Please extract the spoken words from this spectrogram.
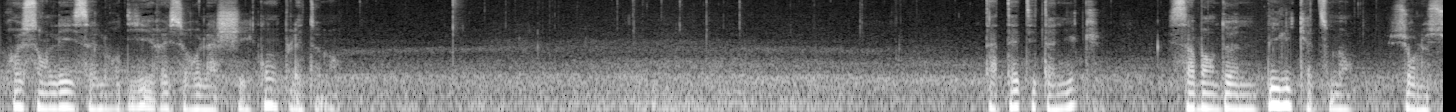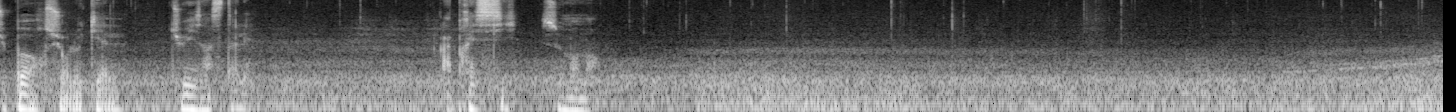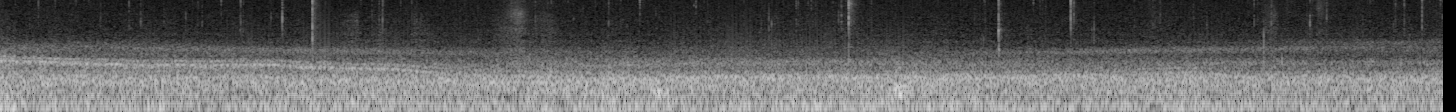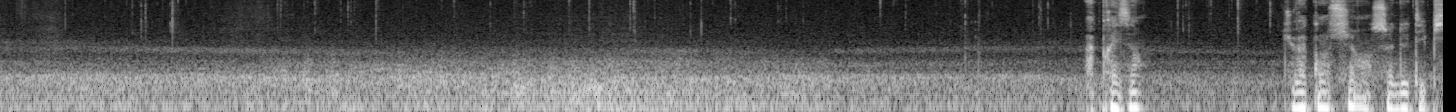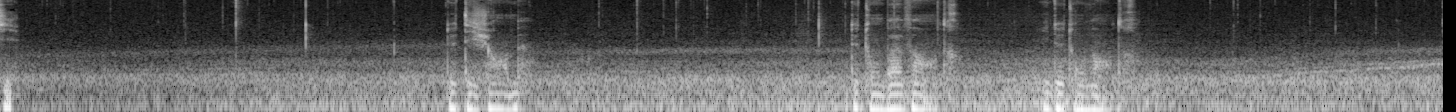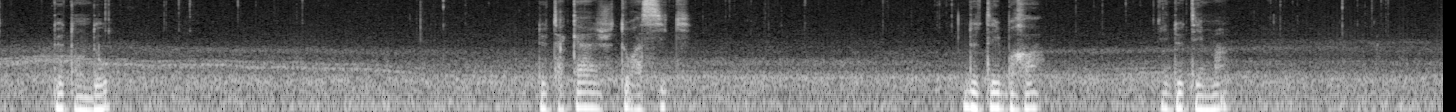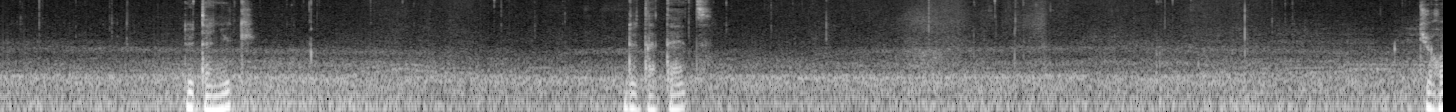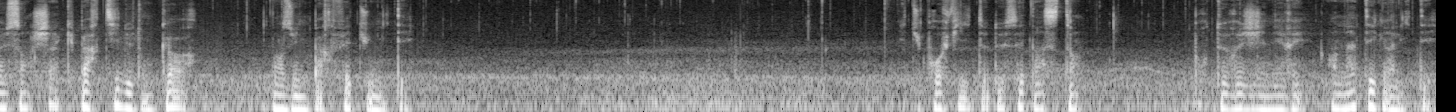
Ressens-les s'alourdir et se relâcher complètement. Ta tête et ta nuque s'abandonnent délicatement sur le support sur lequel tu es installé. Apprécie ce moment. À présent, tu as conscience de tes pieds, de tes jambes, de ton bas-ventre et de ton ventre, de ton dos, de ta cage thoracique, de tes bras de tes mains, de ta nuque, de ta tête, tu ressens chaque partie de ton corps dans une parfaite unité. Et tu profites de cet instant régénérer en intégralité.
